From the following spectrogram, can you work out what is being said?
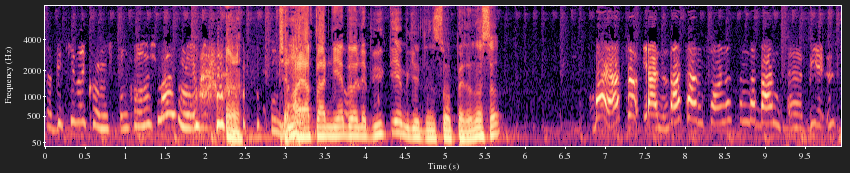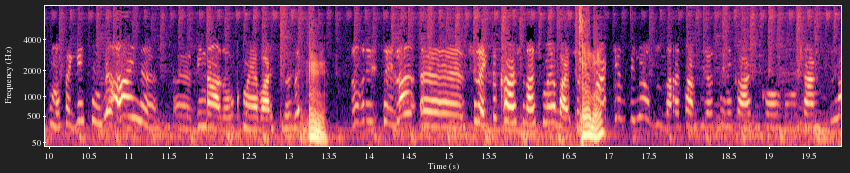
Tabii ki de konuştum. Konuşmaz mıyım? Şey, ayaklar niye böyle büyük diye mi girdiniz sohbete nasıl? Yani zaten sonrasında ben e, bir üst sınıfa geçince aynı e, binada okumaya başladık. Hı. Dolayısıyla e, sürekli karşılaşmaya başladık. Tamam. Herkes biliyordu zaten platonik aşık olduğumu kendisine.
